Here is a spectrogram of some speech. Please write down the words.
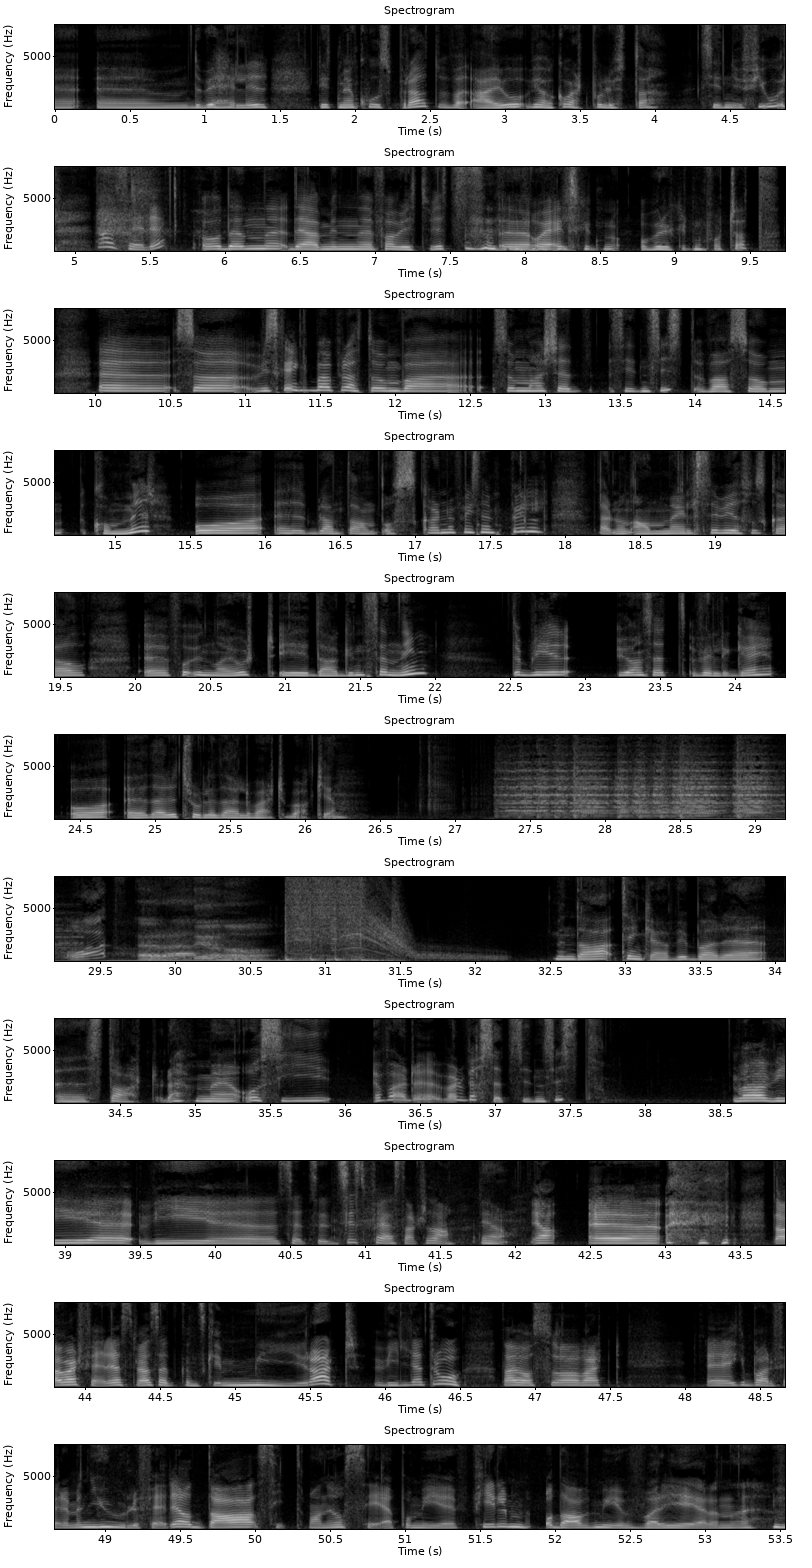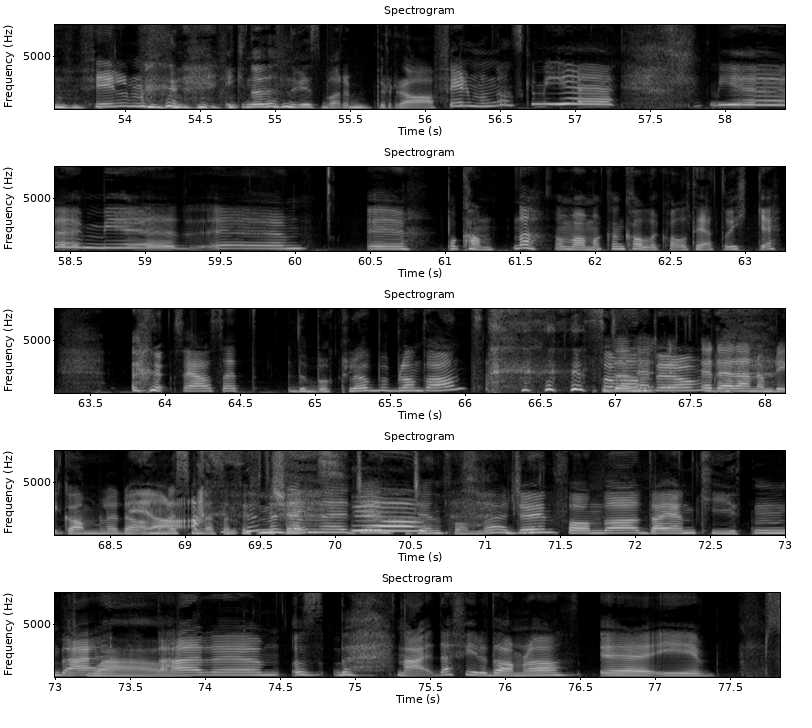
Det blir heller litt mer koseprat. Vi har jo ikke vært på lufta siden i fjor. Ja, ser det. Og den, det er min favorittvits, eh, og jeg elsker den og bruker den fortsatt. Eh, Så vi skal egentlig bare prate om hva som har skjedd siden sist, hva som kommer, og eh, blant annet Oscarene, for eksempel. Det er noen anmeldelser vi også skal få unnagjort i dagens sending. Det blir uansett veldig gøy, og det er utrolig deilig å være tilbake igjen. What? Radio Nova. Men da tenker jeg at vi bare eh, starter det med å si ja, hva, er det, hva er det vi har sett siden sist? Hva har vi, eh, vi eh, sett siden sist? Får jeg starte, da? Ja. Ja, eh, det har jo vært ferie, så vi har sett ganske mye rart, vil jeg tro. Det har jo også vært eh, ikke bare ferie, men juleferie, og da sitter man jo og ser på mye film, og da mye varierende film. ikke nødvendigvis bare bra film, men ganske mye mye, mye eh, eh, på kanten da, om hva man kan kalle kvalitet og ikke. så jeg har sett The Book Club, blant annet. som Den, handler om er det den om de gamle damene Ja. som leser Fifty Men den, Shades? eh, Jane, Ja. Jane Fonda, er? Jane Fonda, Diane Keaton Det er, Wow. det er, eh, det- Nei, det er fire damer da uh, i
